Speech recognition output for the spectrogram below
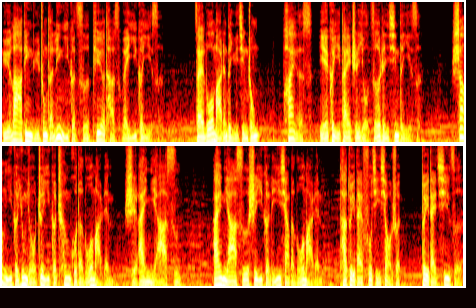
与拉丁语中的另一个词 pietas 为一个意思。在罗马人的语境中，pius 也可以代指有责任心的意思。上一个拥有这一个称呼的罗马人是埃尼阿斯。埃尼阿斯是一个理想的罗马人，他对待父亲孝顺。对待妻子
